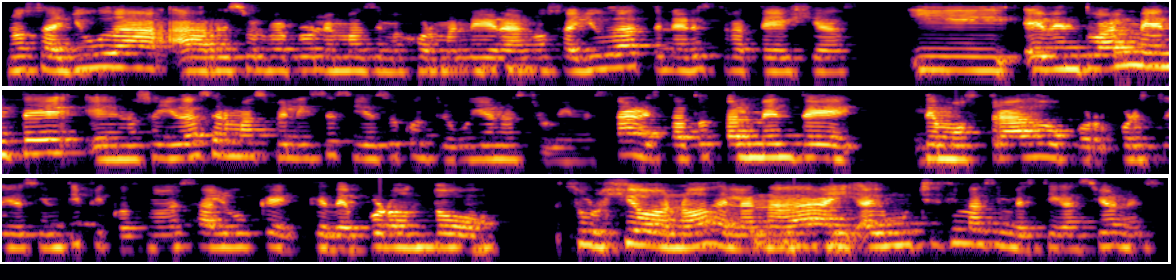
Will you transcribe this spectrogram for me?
nos ayuda a resolver problemas de mejor manera, nos ayuda a tener estrategias, y eventualmente eh, nos ayuda a ser más felices y eso contribuye a nuestro bienestar. Está totalmente demostrado por, por estudios científicos, no es algo que, que, de pronto surgió, ¿no? De la nada hay, hay muchísimas investigaciones.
